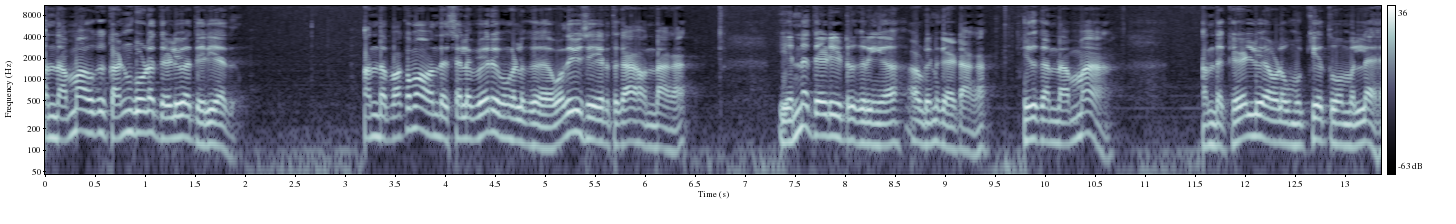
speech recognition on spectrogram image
அந்த அம்மாவுக்கு கண் கூட தெளிவாக தெரியாது. அந்த பக்கமாக வந்த சில பேர் இவங்களுக்கு உதவி செய்கிறதுக்காக வந்தாங்க. என்ன தேடிட்டு இருக்கிறீங்க? அப்படின்னு கேட்டாங்க. இதுக்கு அந்த அம்மா அந்த கேள்வி அவ்வளோ முக்கியத்துவம் இல்லை.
